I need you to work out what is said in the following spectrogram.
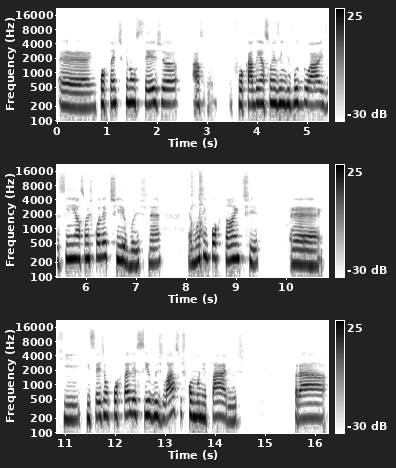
é importante que não seja focado em ações individuais, e sim em ações coletivas. Né? É muito importante é, que, que sejam fortalecidos laços comunitários para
